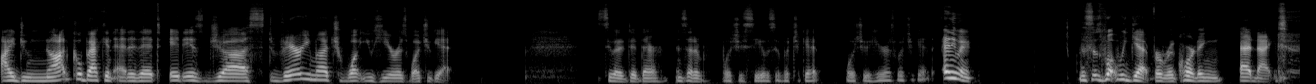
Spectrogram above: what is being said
I do not go back and edit it. It is just very much what you hear is what you get. See what I did there? Instead of what you see is what you get, what you hear is what you get. Anyway, this is what we get for recording at night.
